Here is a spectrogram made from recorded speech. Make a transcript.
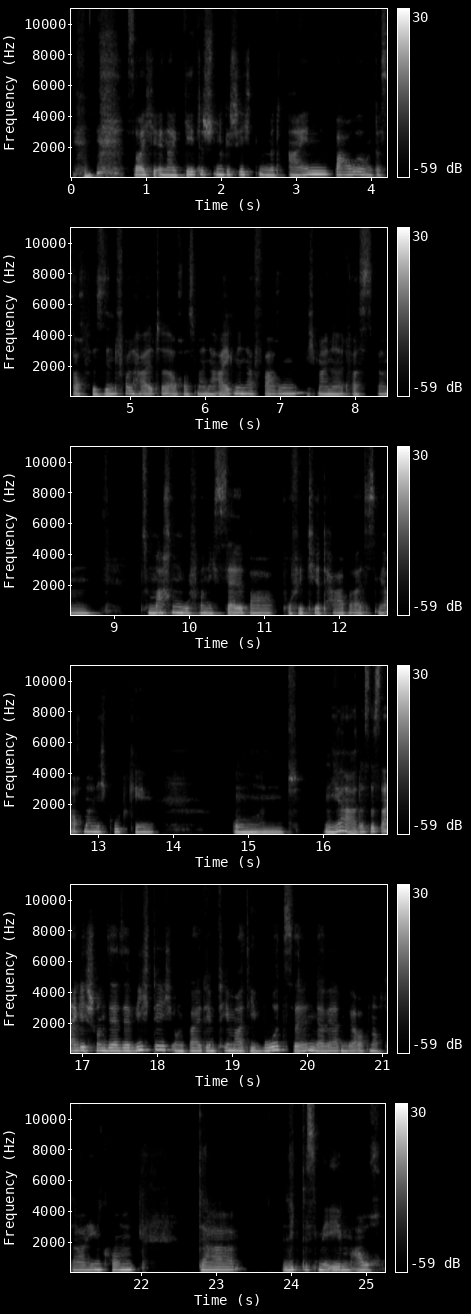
solche energetischen Geschichten mit einbaue und das auch für sinnvoll halte, auch aus meiner eigenen Erfahrung. Ich meine, etwas ähm, zu machen, wovon ich selber profitiert habe, als es mir auch mal nicht gut ging. Und ja, das ist eigentlich schon sehr, sehr wichtig. Und bei dem Thema die Wurzeln, da werden wir auch noch da hinkommen, da liegt es mir eben auch,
